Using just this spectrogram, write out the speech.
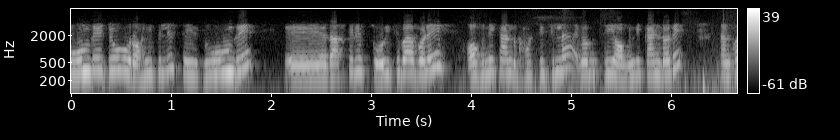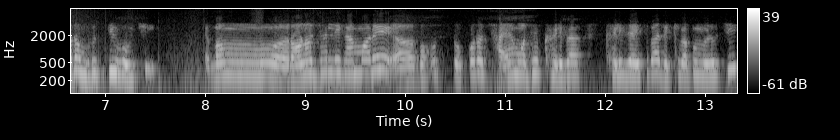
ରୁମରେ ଯୋଉ ରହିଥିଲେ ସେଇ ରୁମରେ ରାତିରେ ଶୋଇଥିବା ବେଳେ ଅଗ୍ନିକାଣ୍ଡ ଘଟିଥିଲା ଏବଂ ସେଇ ଅଗ୍ନିକାଣ୍ଡରେ ତାଙ୍କର ମୃତ୍ୟୁ ହୋଇଛି ଏବଂ ରଣଝାଲି ଗ୍ରାମରେ ବହୁତ ଶୋକର ଛାୟା ମଧ୍ୟ ଖେଳିବା ଖେଳି ଯାଇଥିବା ଦେଖିବାକୁ ମିଳୁଛି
